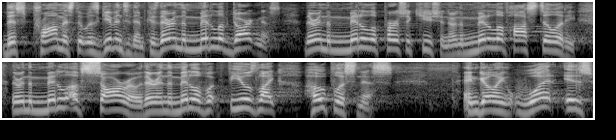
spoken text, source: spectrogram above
This promise that was given to them because they're in the middle of darkness. They're in the middle of persecution. They're in the middle of hostility. They're in the middle of sorrow. They're in the middle of what feels like hopelessness and going, What is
